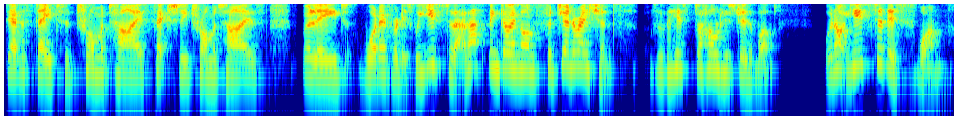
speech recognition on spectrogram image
devastated, traumatized, sexually traumatized, bullied, whatever it is. We're used to that. That's been going on for generations, so the, his- the whole history of the world. We're not used to this one.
